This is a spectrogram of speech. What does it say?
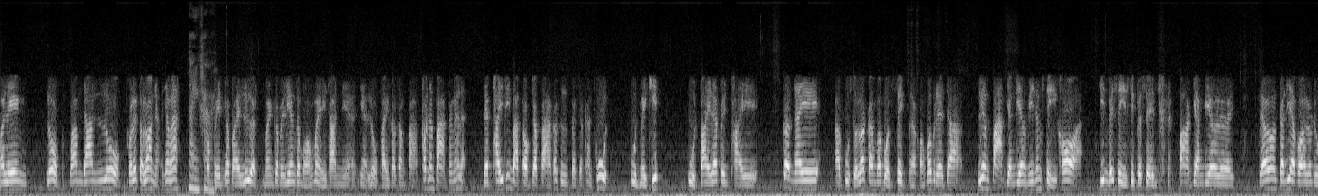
มะเร็ง โรคความดันโรคคอเลสเตอรอลเนี่ยใช่ไหมใช่ค่ะพอเป็นเข้าไปเลือด มันก็ไปเลี้ยงสมองไม่ทันเนี่ยเนี่ยโรคภัยเข้าทางปากเข้าทางปากทั้งนั้นแหละ แต่ภัยพิบัติออกจากปากก็คือเกิดจากการพูด พูดไม่คิด พูดไปแล้วเป็นภัย ก็ในอากุศลกรรมบทสิบของพระพุทธเจ้าเรื่องปากอย่างเดียวมีทั้งสี่ข้อ กินไปสี่สิบเปอร์เซ็นปากอย่างเดียวเลย แล้วกันที่พอเราดู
